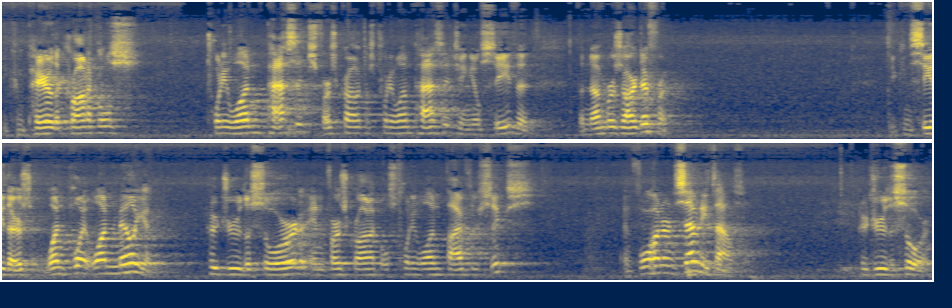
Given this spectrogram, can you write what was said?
you compare the Chronicles 21 passage, 1 Chronicles 21 passage, and you'll see that the numbers are different. You can see there's 1.1 million who drew the sword in 1 Chronicles 21, 5 through 6, and 470,000 who drew the sword.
